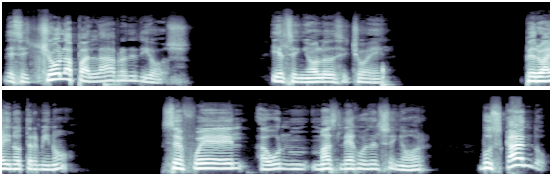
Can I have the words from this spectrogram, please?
Desechó la palabra de Dios y el Señor lo desechó a él. Pero ahí no terminó. Se fue él aún más lejos del Señor, buscando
